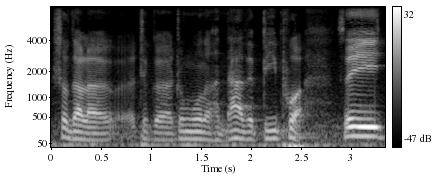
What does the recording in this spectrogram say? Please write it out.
受到了这个中共的很大的逼迫，所以。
